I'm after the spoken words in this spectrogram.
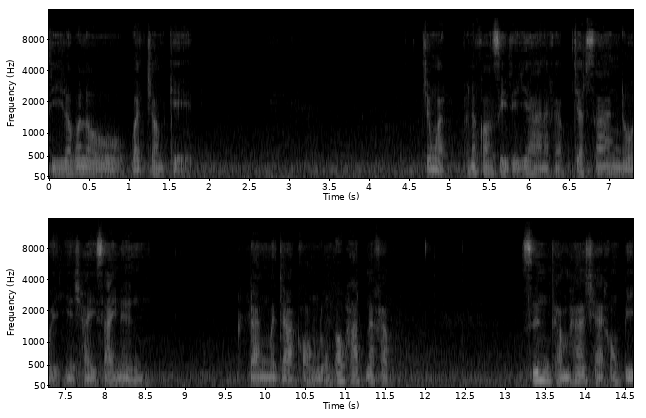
ทีลาวโล วัดจอมเกต จังหวัดพระนครศรีอยุธยานะครับ จัดสร้างโดยเฮียชัยสายหนึ่ง ดังมาจากของหลวงพ่อพัดนะครับ ซึ่งทำห้าแชร์ของปี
